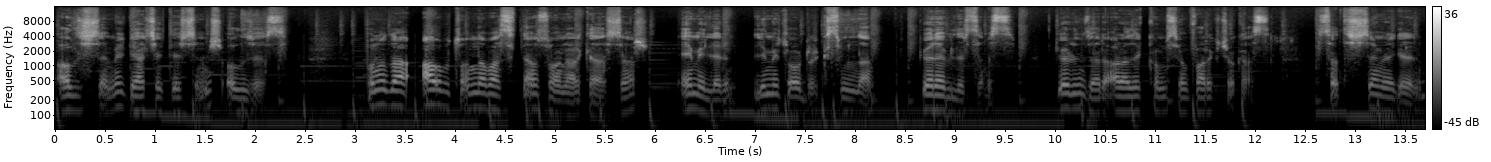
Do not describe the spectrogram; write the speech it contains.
alış işlemi gerçekleştirmiş olacağız. Bunu da al butonuna bastıktan sonra arkadaşlar emirlerin limit order kısmından görebilirsiniz. Gördüğünüz üzere aradaki komisyon farkı çok az. Satış işlemine gelelim.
